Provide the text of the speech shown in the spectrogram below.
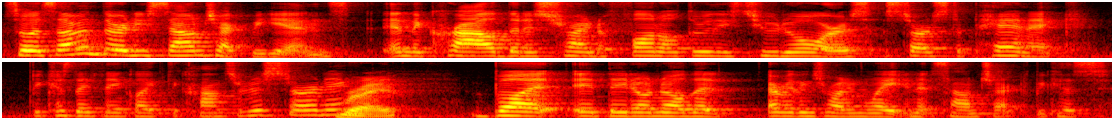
So at 7:30 sound check begins and the crowd that is trying to funnel through these two doors starts to panic because they think like the concert is starting. Right. But it, they don't know that everything's running late and it's sound checked because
